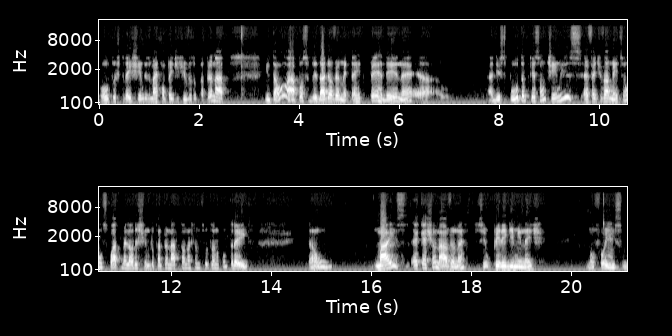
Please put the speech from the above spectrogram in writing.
outros três times mais competitivos do campeonato. Então há a possibilidade, obviamente, da gente perder né, a, a, disputa, porque são times, efetivamente, são os quatro melhores times do campeonato, então nós estamos disputando com três. Então, mas é questionável, né? Se o perigo iminente não foi é. isso.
